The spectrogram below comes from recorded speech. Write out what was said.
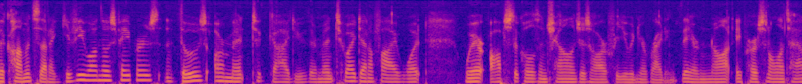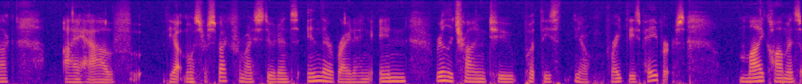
the comments that I give you on those papers, those are meant to guide you. They're meant to identify what where obstacles and challenges are for you in your writing. They are not a personal attack. I have the utmost respect for my students in their writing, in really trying to put these, you know, write these papers. My comments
